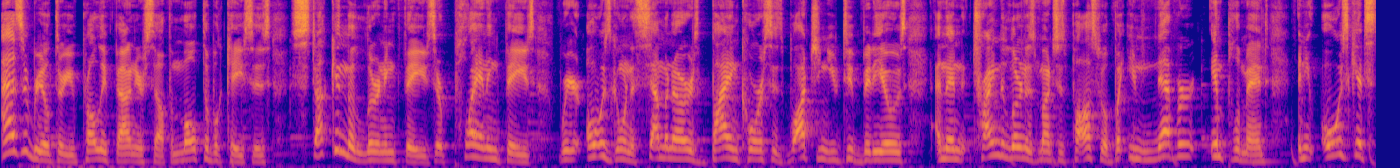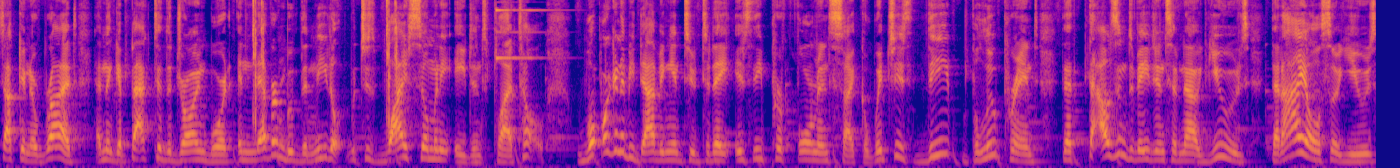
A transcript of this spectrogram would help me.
As a realtor, you've probably found yourself in multiple cases stuck in the learning phase or planning phase where you're always going to seminars, buying courses, watching YouTube videos, and then trying to learn as much as possible, but you never implement and you always get stuck in a rut and then get back to the drawing board and never move the needle, which is why so many agents plateau. What we're gonna be diving into today is the performance cycle, which is the blueprint that thousands of agents have now used that I also use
